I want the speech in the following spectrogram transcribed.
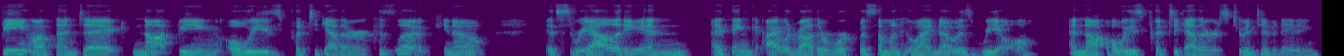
being authentic not being always put together because look you know it's reality and I think I would rather work with someone who I know is real and not always put together. It's too intimidating.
